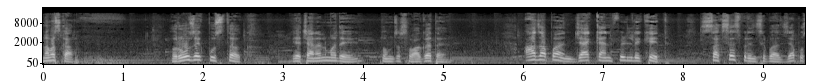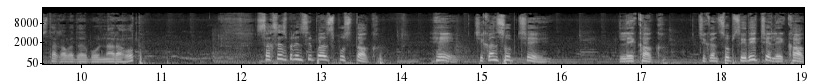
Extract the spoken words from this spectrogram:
नमस्कार. रोज एक पुस्तक या चॅनलमध्ये तुमचं स्वागत आहे. आज आपण जॅक कॅनफिल्ड लिखित सक्सेस प्रिन्सिपल्स या पुस्तकाबद्दल बोलणार आहोत. सक्सेस प्रिन्सिपल्स पुस्तक हे चिकन सूपचे लेखक चिकन सूप सिरीजचे लेखक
